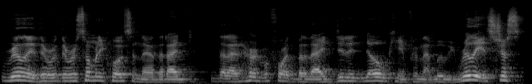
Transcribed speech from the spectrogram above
really there were there were so many quotes in there that I that I'd heard before, but that I didn't know came from that movie. Really, it's just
